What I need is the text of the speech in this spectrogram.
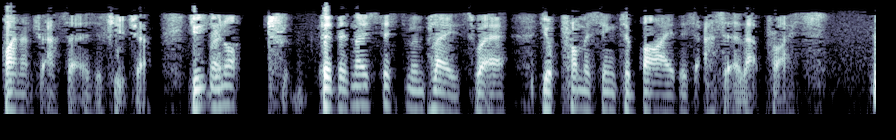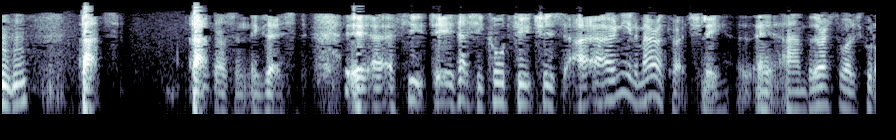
financial asset as a future. You, You're Right. not. Tr- there's no system in place where you're promising to buy this asset at that price. Mm-hmm. That's that doesn't exist. It, a fut- it's actually called futures uh, only in America actually, uh, um, but the rest of the world is called.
